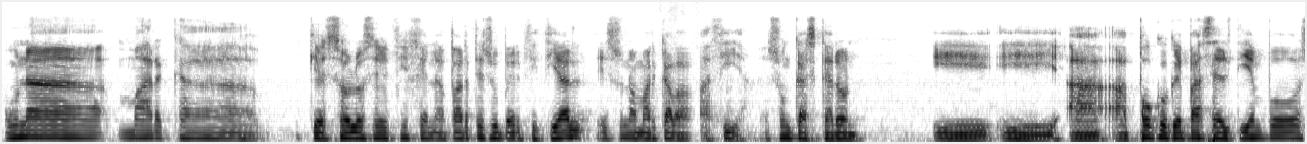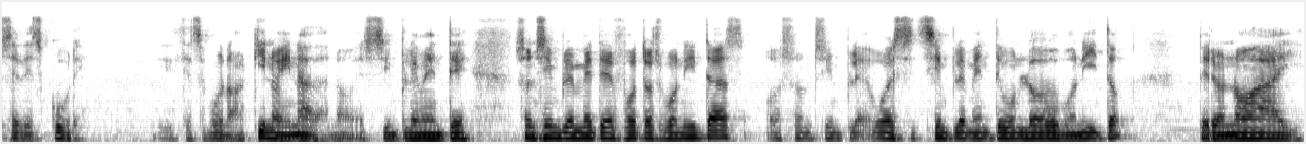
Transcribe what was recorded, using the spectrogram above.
una marca que solo se fije en la parte superficial es una marca vacía, es un cascarón. Y, a, poco que pase el tiempo se descubre. Y dices, bueno, aquí no hay nada, ¿no? Es simplemente, son simplemente fotos bonitas o son simple, o es simplemente un logo bonito, pero no hay,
